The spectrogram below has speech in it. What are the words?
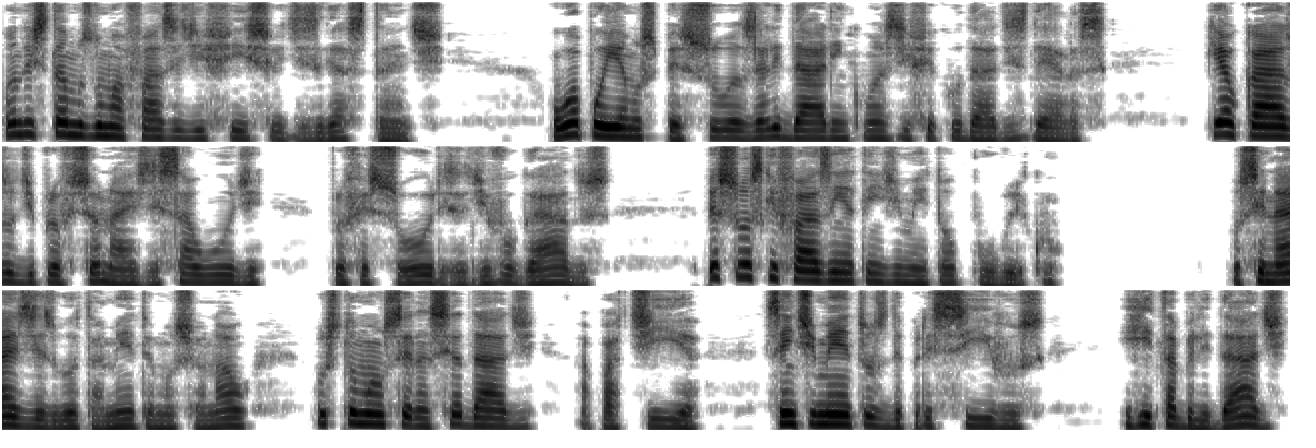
quando estamos numa fase difícil e desgastante, ou apoiamos pessoas a lidarem com as dificuldades delas, que é o caso de profissionais de saúde, professores, advogados, pessoas que fazem atendimento ao público. Os sinais de esgotamento emocional costumam ser ansiedade, apatia, sentimentos depressivos, irritabilidade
